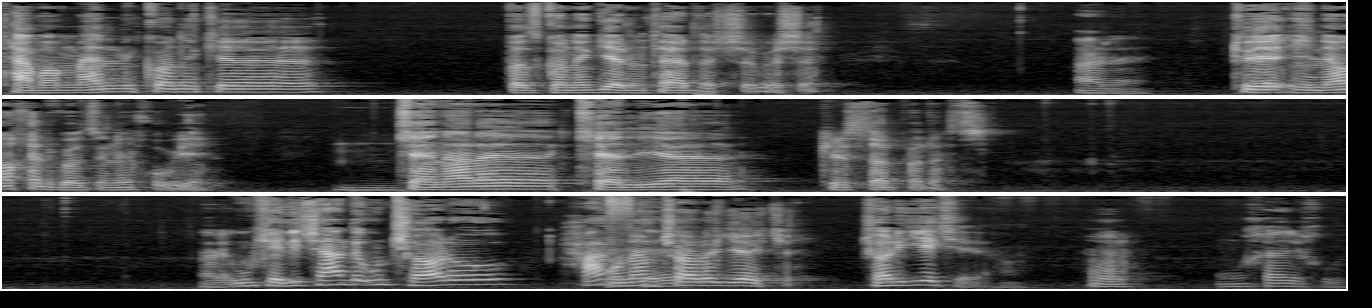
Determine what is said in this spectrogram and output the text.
توانمند می‌کنه که بازیکن گرونتر داشته باشه. آره. توی اینا خیلی گزینه خوبیه. کنار کلی کریستال پلاس آره اون کلی چنده؟ اون چهار و هفته؟ اونم چهار و یکه. چهار و یکه آره. اون خیلی خوبه.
